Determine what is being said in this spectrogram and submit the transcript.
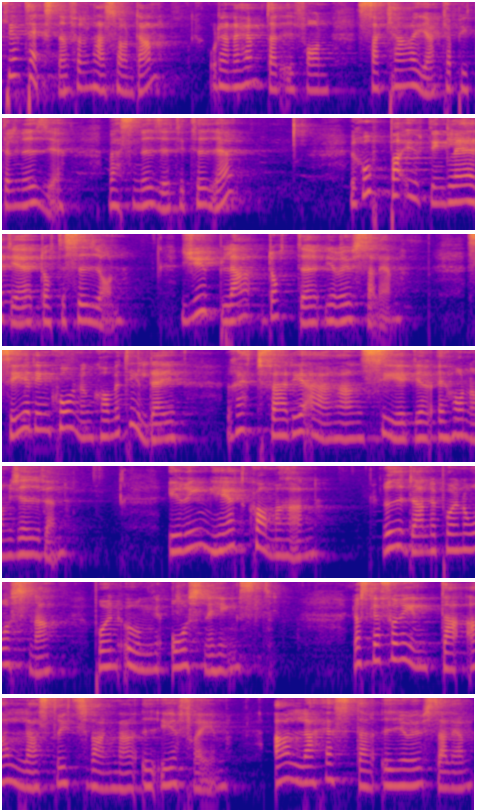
Egentliga texten för den här söndagen. Och den är hämtad ifrån Sakarja kapitel 9, vers 9 till 10. Ropa ut din glädje, dotter Sion. Jubla, dotter Jerusalem. Se, din konung kommer till dig. Rättfärdig är han, seger är honom given. I ringhet kommer han, ridande på en åsna, på en ung åsnehingst. Jag ska förinta alla stridsvagnar i Efraim, alla hästar i Jerusalem.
